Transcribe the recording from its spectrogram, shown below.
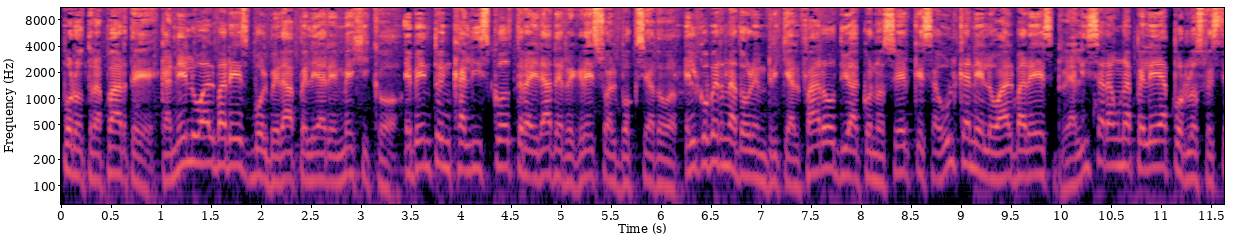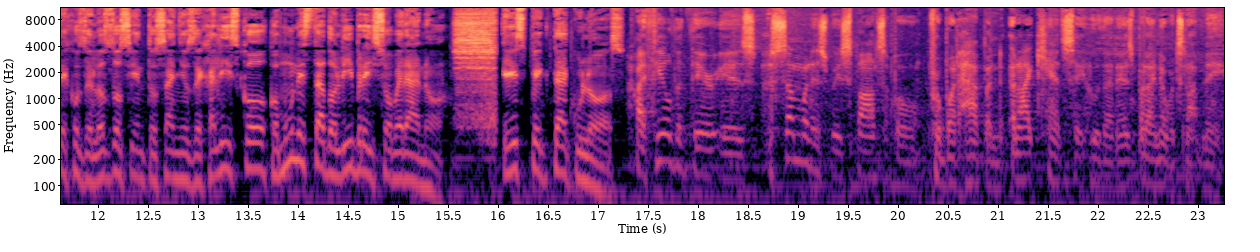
Por otra parte, Canelo Álvarez volverá a pelear en México. Evento en Jalisco traerá de regreso al boxeador. El gobernador Enrique Alfaro dio a conocer que Saúl Canelo Álvarez realizará una pelea por los festejos de los 200 años de Jalisco como un estado libre y soberano. Espectáculos. I feel that there is someone is responsible for what happened and I can't say who that is, but I know it's not me.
